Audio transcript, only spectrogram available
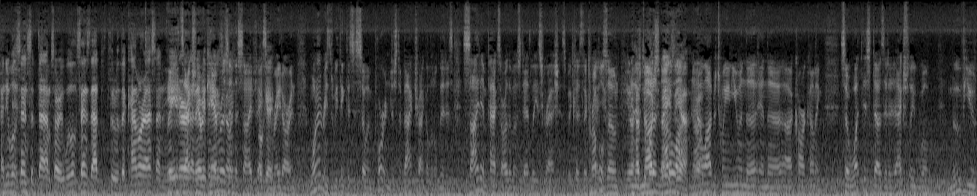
And it will it- sense that. I'm sorry. We will sense that through the cameras and radar and everything. the cameras and the side-facing Okay. radar. And one of the reasons we think this is so important, just to backtrack a little bit, is side impacts are the most deadliest crashes because the crumple you- zone. you don't have not much a, not a lot, yeah, not yeah. a lot between you and the and the uh, car coming. So what this does, is it actually will move you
